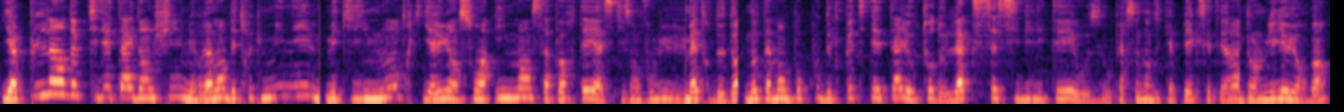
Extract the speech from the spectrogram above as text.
Il y a plein de petits détails dans le film, mais vraiment des trucs minimes, mais qui montrent qu'il y a eu un soin immense apporté à ce qu'ils ont voulu mettre dedans. Notamment beaucoup de petits détails autour de l'accessibilité aux, personnes handicapées, etc. dans le milieu urbain.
